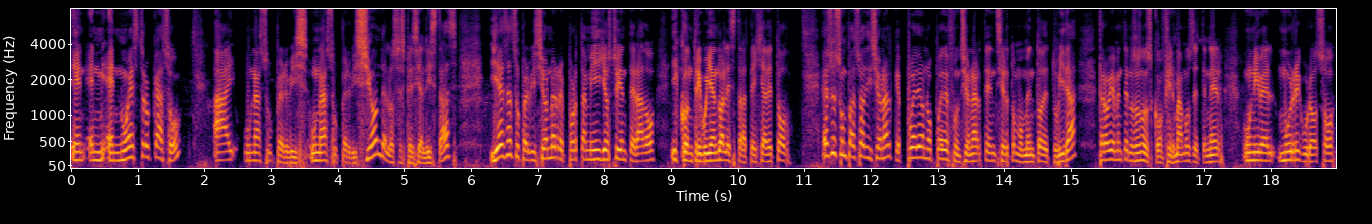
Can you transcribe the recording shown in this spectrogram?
En, nuestro caso, hay una, una supervisión de los especialistas y esa supervisión me reporta a mí, yo estoy enterado y contribuyendo a la estrategia de todo. Eso es un paso adicional que puede o no puede funcionarte en cierto momento de tu vida, pero obviamente nosotros nos confirmamos de tener un nivel muy riguroso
